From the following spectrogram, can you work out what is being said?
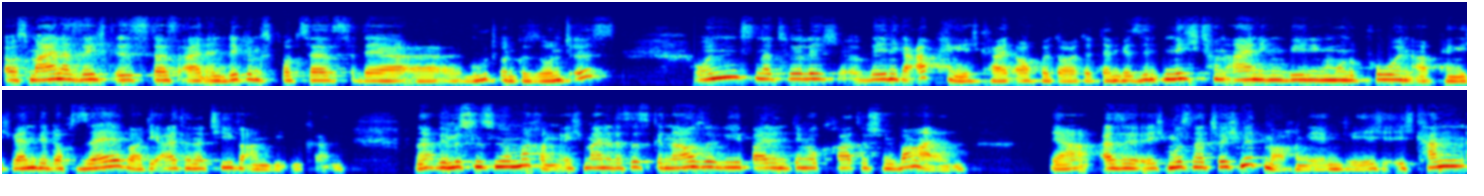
aus meiner Sicht ist das ein Entwicklungsprozess, der äh, gut und gesund ist und natürlich weniger Abhängigkeit auch bedeutet, denn wir sind nicht von einigen wenigen Monopolen abhängig, wenn wir doch selber die Alternative anbieten können. Ne? Wir müssen es nur machen. Ich meine, das ist genauso wie bei den demokratischen Wahlen. Ja, also ich muss natürlich mitmachen irgendwie. Ich, ich kann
